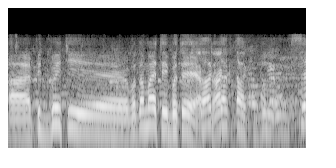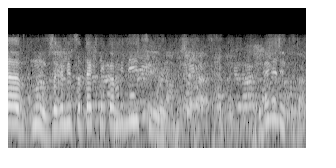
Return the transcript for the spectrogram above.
а, підбиті е, водомети і БТР. Так, так? так, так. Це ну, взагалі це техніка міліції. Туди везіть? Так.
